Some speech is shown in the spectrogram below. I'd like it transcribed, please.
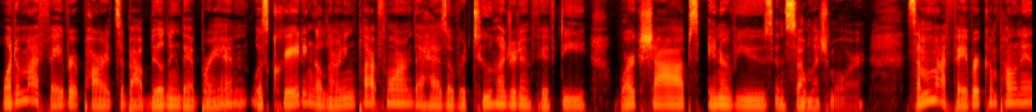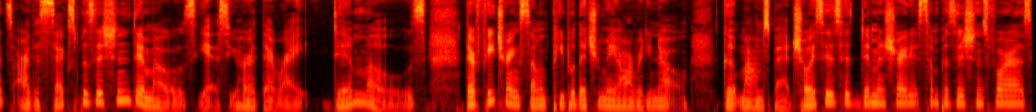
One of my favorite parts about building that brand was creating a learning platform that has over 250 workshops, interviews, and so much more. Some of my favorite components are the sex position demos. Yes, you heard that right demos. They're featuring some people that you may already know. Good Moms Bad Choices has demonstrated some positions for us,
